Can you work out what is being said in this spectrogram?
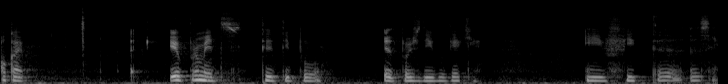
Ok. Eu prometo que tipo, eu depois digo o que é que é. E fica assim.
